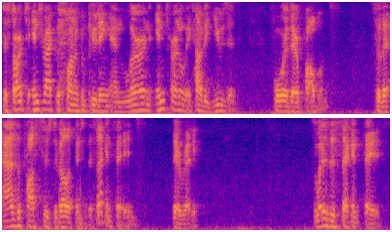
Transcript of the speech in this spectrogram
to start to interact with quantum computing and learn internally how to use it for their problems. So that as the processors develop into the second phase, they're ready. So what is this second phase?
